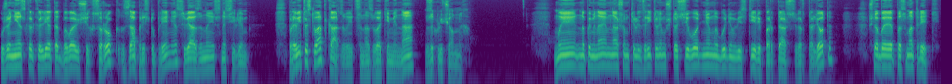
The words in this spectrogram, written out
уже несколько лет отбывающих срок за преступления, связанные с насилием. Правительство отказывается назвать имена заключенных. Мы напоминаем нашим телезрителям, что сегодня мы будем вести репортаж с вертолета, чтобы посмотреть,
